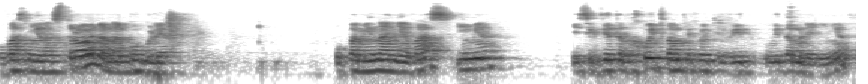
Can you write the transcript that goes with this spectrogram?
у вас не настроено на гугле упоминание вас, имя, если где-то выходит, вам приходит уведомление, нет?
